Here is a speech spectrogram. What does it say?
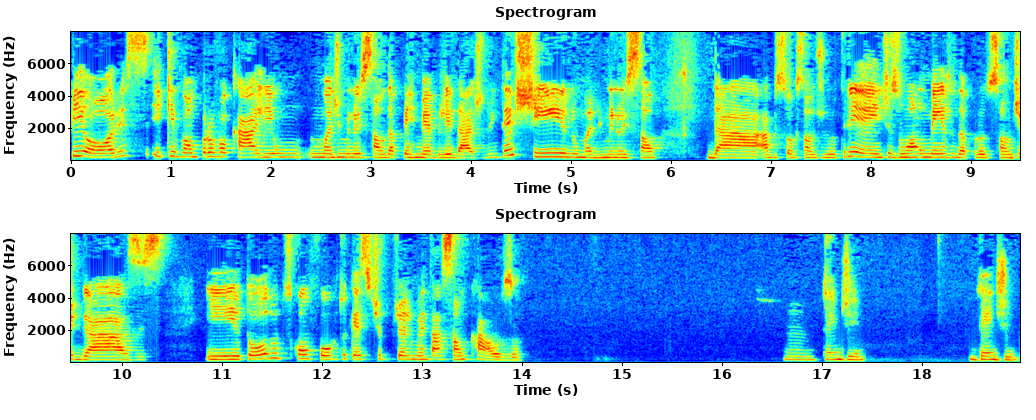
piores e que vão provocar ali um, uma diminuição da permeabilidade do intestino, uma diminuição da absorção de nutrientes, um aumento da produção de gases e todo o desconforto que esse tipo de alimentação causa. Hum, entendi. Entendi.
